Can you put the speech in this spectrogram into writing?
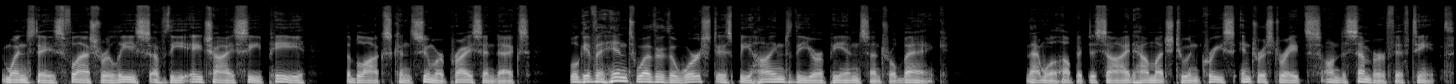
Wednesday's flash release of the HICP, the bloc's consumer price index, will give a hint whether the worst is behind the European Central Bank. That will help it decide how much to increase interest rates on December 15th.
